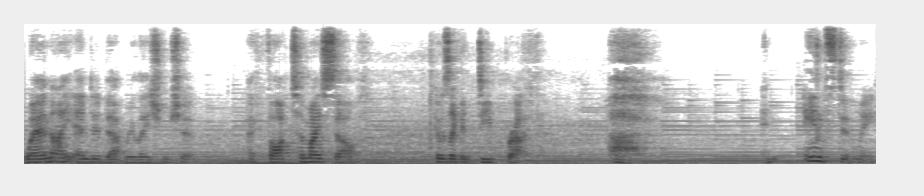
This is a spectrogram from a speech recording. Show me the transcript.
when I ended that relationship, I thought to myself, it was like a deep breath. and instantly,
